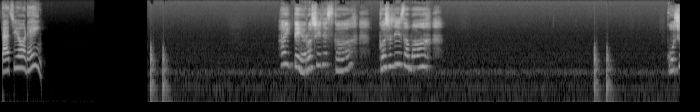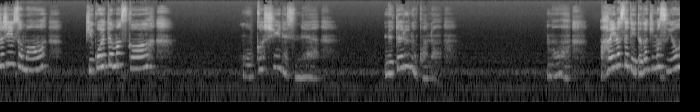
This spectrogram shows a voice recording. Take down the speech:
スタジオレイン。入ってよろしいですか？ご主人様。ご主人様？聞こえてますか？おかしいですね。寝てるのかな？もう入らせていただきますよ。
